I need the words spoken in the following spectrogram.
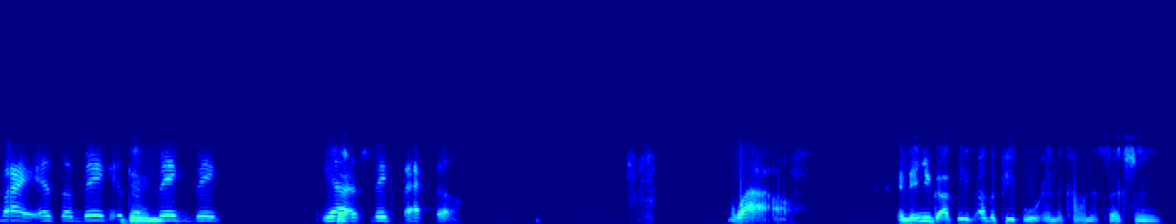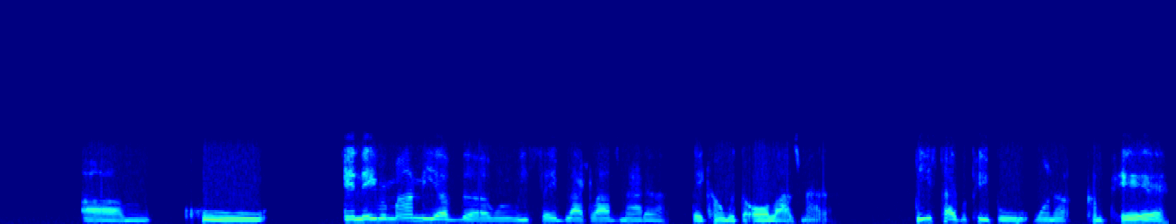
Right. It's a big it's a big, big yes, sex. big factor. Wow. And then you got these other people in the comment section um, who, and they remind me of the when we say Black Lives Matter, they come with the All Lives Matter. These type of people want to compare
